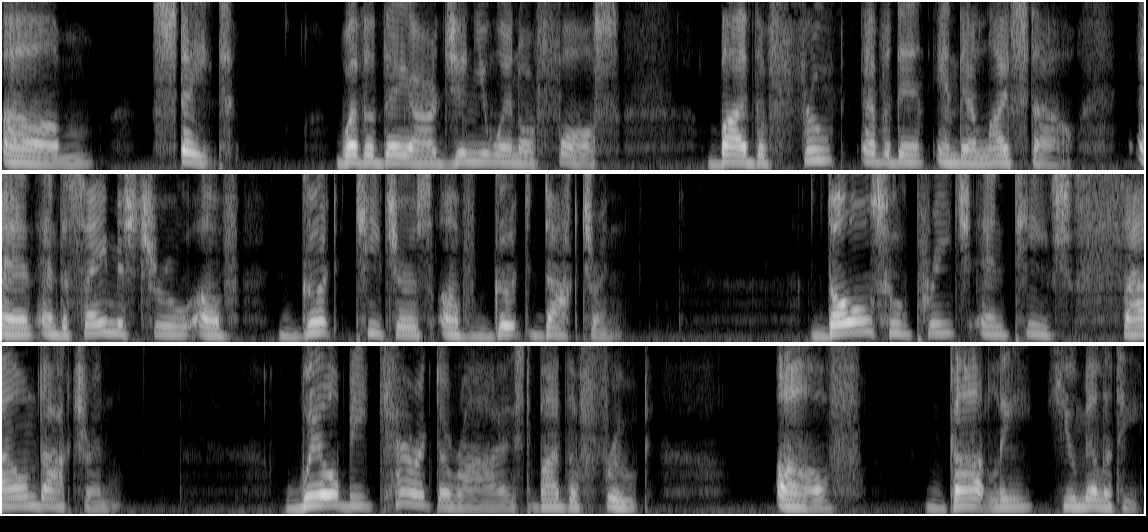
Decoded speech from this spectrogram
um, state whether they are genuine or false, by the fruit evident in their lifestyle. And, and the same is true of good teachers of good doctrine. Those who preach and teach sound doctrine will be characterized by the fruit of godly humility.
